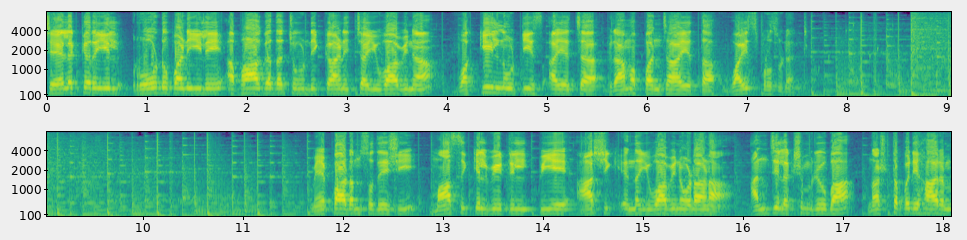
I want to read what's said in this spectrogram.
ചേലക്കരയിൽ റോഡ് പണിയിലെ അപാകത ചൂണ്ടിക്കാണിച്ച യുവാവിന് വക്കീൽ നോട്ടീസ് അയച്ച ഗ്രാമപഞ്ചായത്ത് വൈസ് പ്രസിഡന്റ്. മേപ്പാടം സ്വദേശി മാസിക്കൽ വീട്ടിൽ പി എ ആഷിഖ് എന്ന യുവാവിനോടാണ് അഞ്ച് ലക്ഷം രൂപ നഷ്ടപരിഹാരം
